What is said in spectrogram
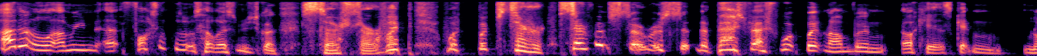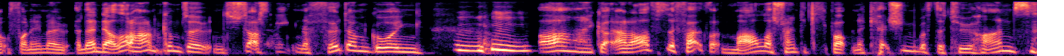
I don't know. I mean, at first I thought it was hilarious. She's going, stir, stir, whip, whip, whip, stir, stir, whip, stir, whip, stir, bash, bash, whip, whip. And I'm going, okay, it's getting not funny now. And then the other hand comes out and she starts eating the food. I'm going, mm-hmm. oh my god. And I love the fact that Malla's trying to keep up in the kitchen with the two hands.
